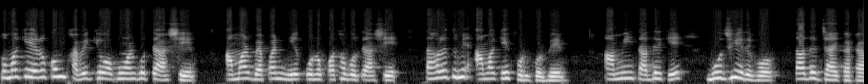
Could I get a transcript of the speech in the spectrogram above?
তোমাকে এরকম ভাবে কেউ অপমান করতে আসে, আমার ব্যাপার নিয়ে কোনো কথা বলতে আসে, তাহলে তুমি আমাকেই ফোন করবে। আমি তাদেরকে বুঝিয়ে দেব তাদের জায়গাটা।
